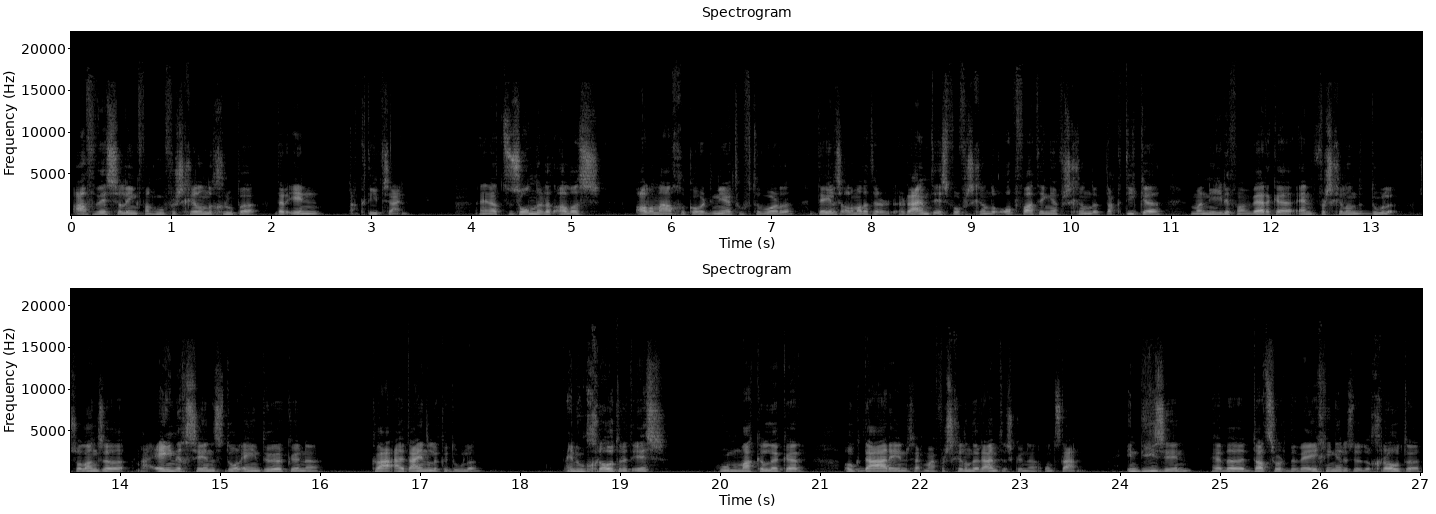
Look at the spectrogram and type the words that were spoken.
afwisseling van hoe verschillende groepen daarin actief zijn. En dat zonder dat alles allemaal gecoördineerd hoeft te worden. Delen ze allemaal dat er ruimte is voor verschillende opvattingen, verschillende tactieken, manieren van werken en verschillende doelen. Zolang ze enigszins door één deur kunnen qua uiteindelijke doelen. En hoe groter het is, hoe makkelijker ook daarin zeg maar, verschillende ruimtes kunnen ontstaan. In die zin hebben dat soort bewegingen, dus de, grote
